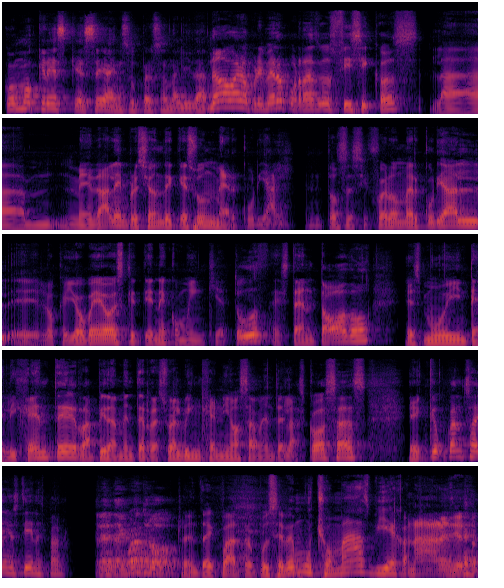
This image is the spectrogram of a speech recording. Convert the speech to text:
¿Cómo crees que sea en su personalidad? No, bueno, primero por rasgos físicos, la, me da la impresión de que es un mercurial. Entonces, si fuera un mercurial, eh, lo que yo veo es que tiene como inquietud, está en todo, es muy inteligente, rápidamente resuelve ingeniosamente las cosas. Eh, ¿qué- ¿Cuántos años tienes, Pablo? 34. 34, pues se ve mucho más viejo. No, no es cierto.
